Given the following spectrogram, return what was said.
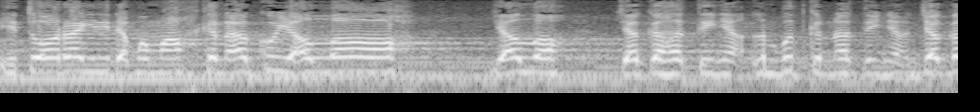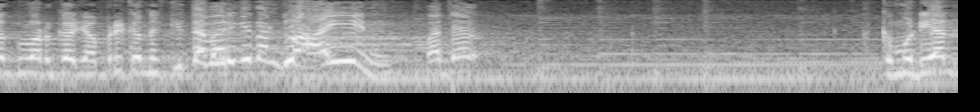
itu orang yang tidak memaafkan aku ya Allah. Ya Allah jaga hatinya lembutkan hatinya jaga keluarganya berikan kita beri kita doain. Padahal kemudian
